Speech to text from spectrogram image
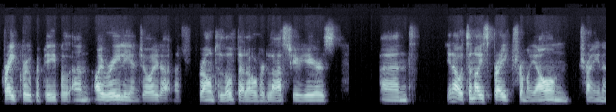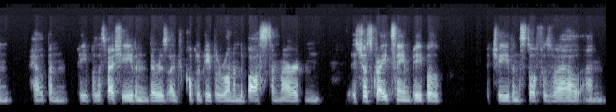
great group of people, and I really enjoy that. And I've grown to love that over the last few years. And you know, it's a nice break from my own training, helping people. Especially even there was a couple of people running the Boston Marathon. It's just great seeing people achieving stuff as well and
